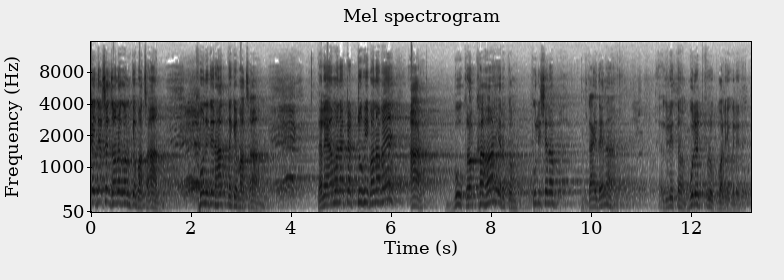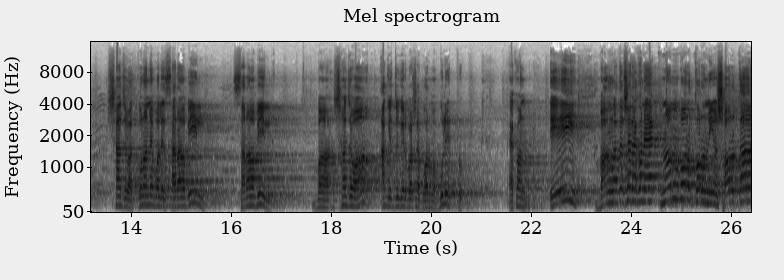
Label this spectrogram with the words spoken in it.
এই দেশের জনগণকে বাঁচান, খুনিদের হাত থেকে বাঁচান। তাহলে এমন একটা টুপি বানাবে, আর বুক রক্ষা হয়, এরকম পুলিশেরা গায়ে দেয় না। এগুলি তো বুলেট প্রুফ বলে এগুলি সাজওয়া কোরআনে বলে সারাবিল সারাবিল বা সাজওয়া আগের যুগের ভাষা, বর্মা বুলেট প্রুফ এখন এই বাংলাদেশের এখন এক নম্বর করণীয় সরকার,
